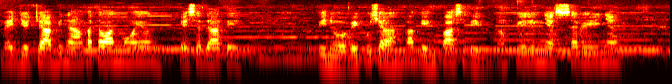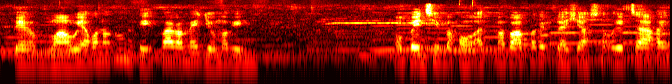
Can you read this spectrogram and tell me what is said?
medyo chubby na ang katawan mo ngayon kaysa dati pinuri ko siya maging positive ang feeling niya sa sarili niya pero bumawi ako ng konti para medyo maging offensive ako at mapapareply siya sa ulit sa akin.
